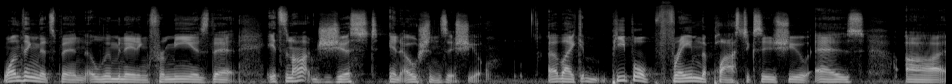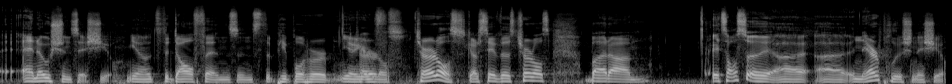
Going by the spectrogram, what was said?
one thing that's been illuminating for me is that it's not just an oceans issue. Uh, like people frame the plastics issue as uh, an oceans issue. You know, it's the dolphins and it's the people who are you know Turtles. turtles. Got to save those turtles. But um, it's also uh, uh, an air pollution issue.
